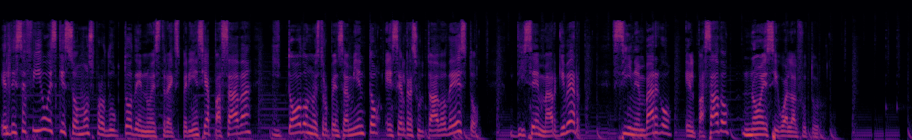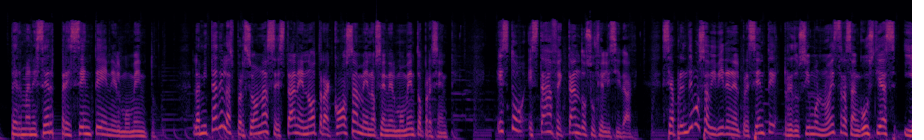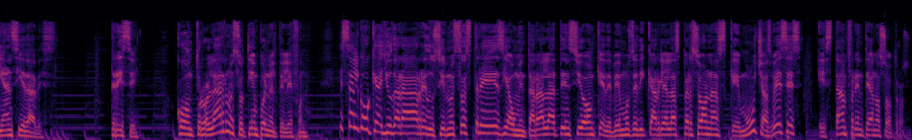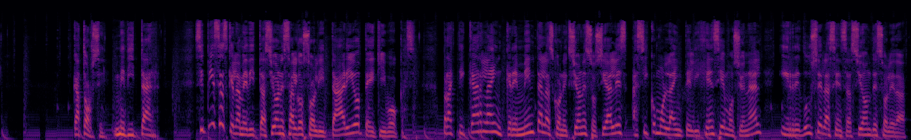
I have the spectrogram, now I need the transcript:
El desafío es que somos producto de nuestra experiencia pasada y todo nuestro pensamiento es el resultado de esto, dice Mark Gibert. Sin embargo, el pasado no es igual al futuro. Permanecer presente en el momento. La mitad de las personas están en otra cosa menos en el momento presente. Esto está afectando su felicidad. Si aprendemos a vivir en el presente, reducimos nuestras angustias y ansiedades. 13. Controlar nuestro tiempo en el teléfono. Es algo que ayudará a reducir nuestro estrés y aumentará la atención que debemos dedicarle a las personas que muchas veces están frente a nosotros. 14. Meditar. Si piensas que la meditación es algo solitario, te equivocas. Practicarla incrementa las conexiones sociales, así como la inteligencia emocional y reduce la sensación de soledad.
